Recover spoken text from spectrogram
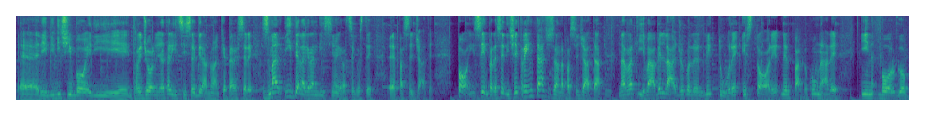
eh, di, di, di, cibo e di tre giorni natalizi serviranno anche per essere smaltite alla grandissima grazie a queste eh, passeggiate. Poi, sempre alle 16.30, ci sarà una passeggiata narrativa a Bellagio con le letture e storie nel parco comunale in Borgo.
